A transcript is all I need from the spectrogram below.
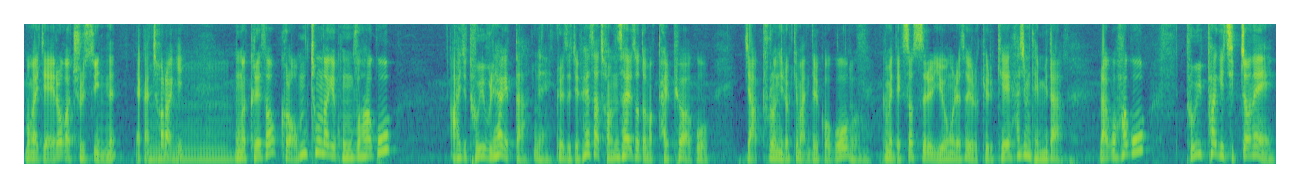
뭔가 이제 에러가 줄 수 있는 약간 철학이 음, 뭔가 그래서 그걸 엄청나게 공부하고 아 이제 도입을 해야겠다. 네. 그래서 이제 회사 전사에서도 막 발표하고 이제 앞으로는 이렇게 만들 거고 어. 그러면 넥서스를 이용을 해서 이렇게 이렇게 하시면 됩니다라고 하고 도입하기 직전에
